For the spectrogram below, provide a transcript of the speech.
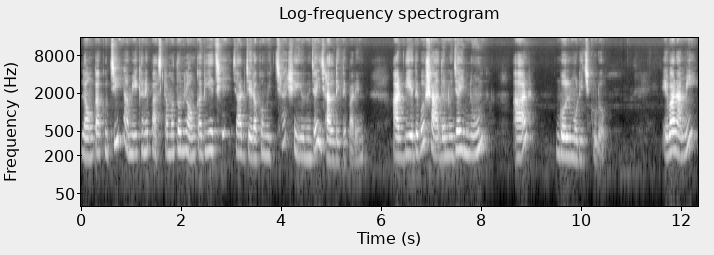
লঙ্কা কুচি। আমি এখানে পাঁচটা মতন লঙ্কা দিয়েছি, যার যেরকম ইচ্ছা সেই অনুযায়ী ঝাল দিতে পারেন। আর দিয়ে দেব স্বাদ অনুযায়ী নুন আর গোলমরিচ গুঁড়ো। এবার আমি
